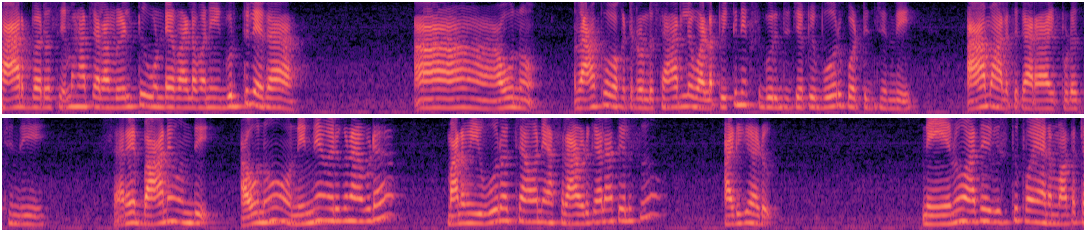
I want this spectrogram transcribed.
హార్బర్ సింహాచలం వెళ్తూ ఉండేవాళ్ళమని గుర్తులేదా? అవును. నాకు ఒకటి రెండు సార్లు వాళ్ళ పిక్నిక్స్ గురించి చెప్పి బోరు కొట్టించింది. ఆ మాలతి గారా ఇప్పుడు వచ్చింది సరే బాగానే ఉంది. అవును నిన్నే మెరుగున ఆవిడ? మనం ఈ ఊరు వచ్చామని అసలు ఆవిడకి ఎలా తెలుసు? అడిగాడు. నేను అదే విస్తుపోయాను మొదట.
